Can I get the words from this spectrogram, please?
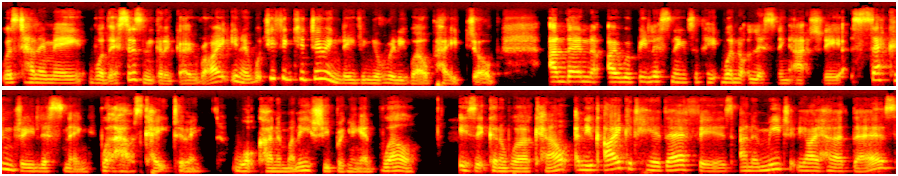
was telling me, well, this isn't going to go right. You know, what do you think you're doing leaving your really well paid job? And then I would be listening to people, well, not listening actually, secondary listening. Well, how's Kate doing? What kind of money is she bringing in? Well, is it going to work out? And you, I could hear their fears, and immediately I heard theirs.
